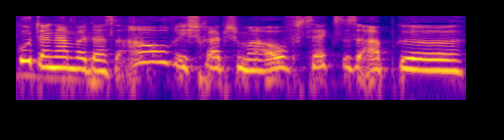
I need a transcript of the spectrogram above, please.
Gut, dann haben wir das auch. Ich schreibe schon mal auf, Sex ist abge,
